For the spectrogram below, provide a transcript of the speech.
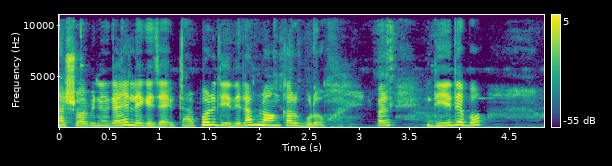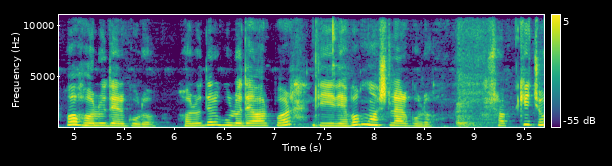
আর সোয়াবিনের গায়ে লেগে যায়। তারপরে দিয়ে দিলাম লঙ্কার গুঁড়ো। এবার দিয়ে দেবো ও হলুদের গুঁড়ো। হলুদের গুঁড়ো দেওয়ার পর দিয়ে দেবো মশলার গুঁড়ো। সব কিছু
